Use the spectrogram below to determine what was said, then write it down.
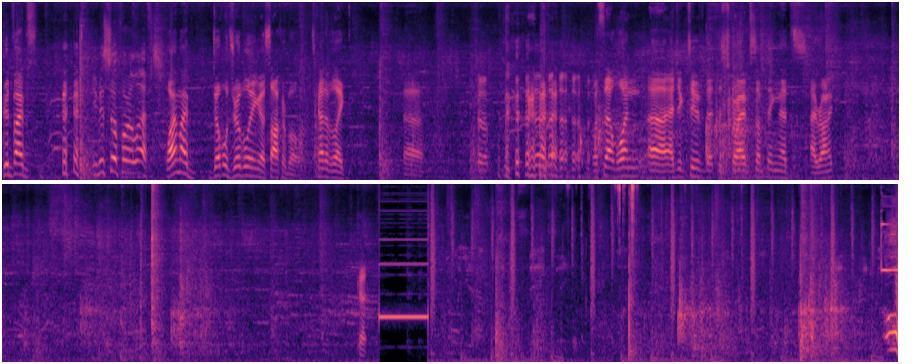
Good vibes. You missed so far left. Why am I double dribbling a soccer ball? It's kind of like, uh, Shut up. what's that one uh, adjective that describes something that's ironic? Okay. Oh!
